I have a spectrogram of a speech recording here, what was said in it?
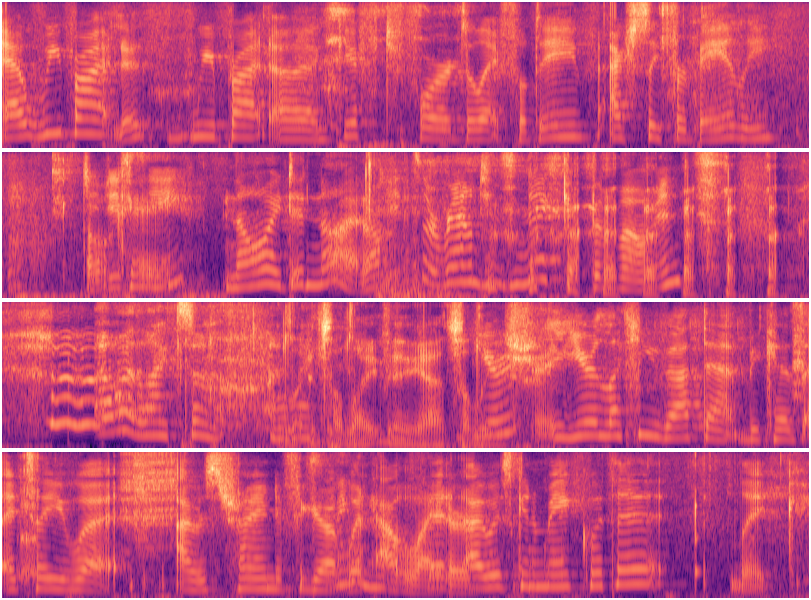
uh, we brought we brought a gift for Delightful Dave, actually for Bailey. Did okay. you see? No, I did not. It's around his neck at the moment. oh, it lights up. I like It's a light. Yeah, it's a You're, leash. you're lucky you got that because I tell you what, I was trying to figure out what even have a outfit lighter. I was going to make with it. Like,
